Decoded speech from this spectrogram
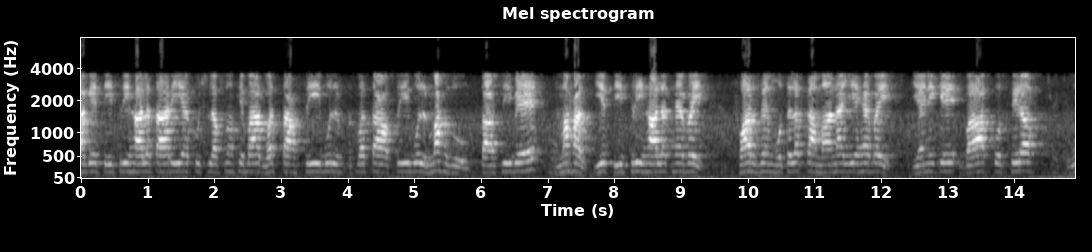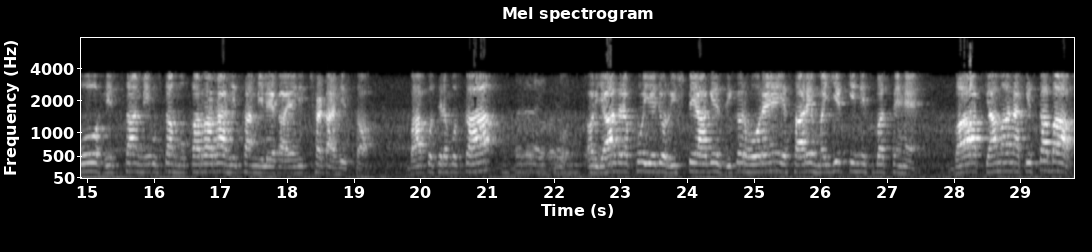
آگے تیسری حالت آ رہی ہے، کچھ لفظوں کے بعد۔ و تعصیب تعصیب المحضوم۔ تعصیب محض۔ یہ تیسری حالت ہے بھائی۔ فرض مطلق کا معنی یہ ہے بھائی یعنی کہ باپ کو صرف وہ حصہ میں، اس کا مقررہ حصہ ملے گا یعنی چھٹا حصہ۔ باپ کو صرف اس کا اور یاد رکھو، یہ جو رشتے آگے ذکر ہو رہے ہیں، یہ سارے میت کی نسبت سے ہیں۔ باپ کیا مانا؟ کس کا باپ؟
